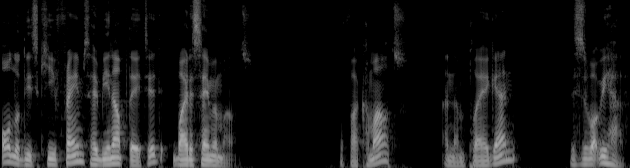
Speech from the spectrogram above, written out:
all of these keyframes have been updated by the same amount. So if I come out and then play again, this is what we have.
